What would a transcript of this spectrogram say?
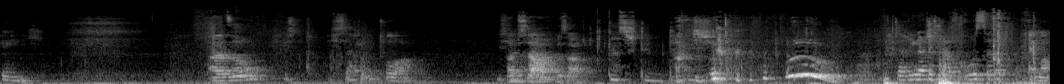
Kenn ich. Also, Ich, ich sag Thor. Ich hab ich ja auch gesagt. Das stimmt. Darina steht auf große Emma.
